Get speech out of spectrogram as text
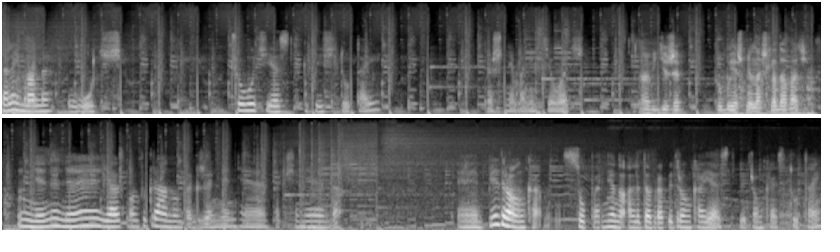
Dalej mamy łódź. Czy łódź jest gdzieś tutaj? Też nie ma nigdzie łodzi. A widzisz, że próbujesz mnie naśladować? Nie, nie, nie, ja już mam wygraną, także nie, nie, tak się nie da. E, Biedronka, super, nie no, ale dobra, Biedronka jest, Biedronka jest tutaj.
